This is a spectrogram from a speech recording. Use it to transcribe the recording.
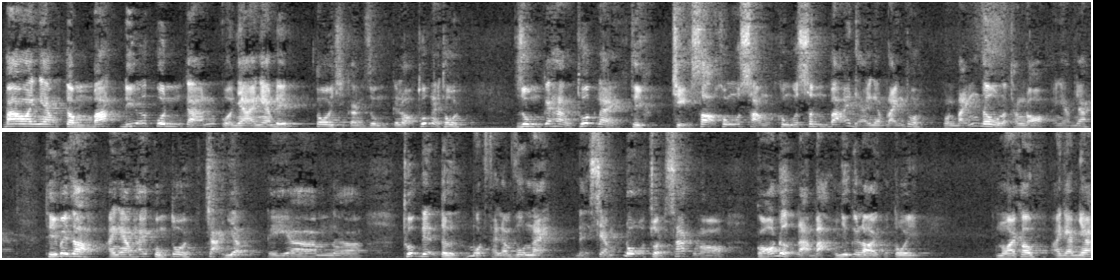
bao anh em cầm bát đĩa quân cán của nhà anh em đến tôi chỉ cần dùng cái lọ thuốc này thôi. Dùng cái hàng thuốc này thì chỉ sợ không có sòng không có sân bãi để anh em đánh thôi. Còn đánh đâu là thằng đó anh em nhé thì bây giờ anh em hãy cùng tôi trải nghiệm cái uh, thuốc điện tử 1,5V này để xem độ chuẩn xác của nó có được đảm bảo như cái lời của tôi nói không anh em nhé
